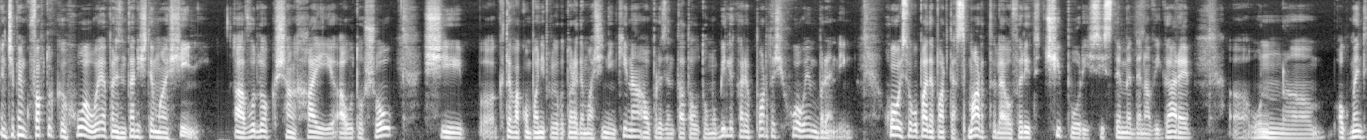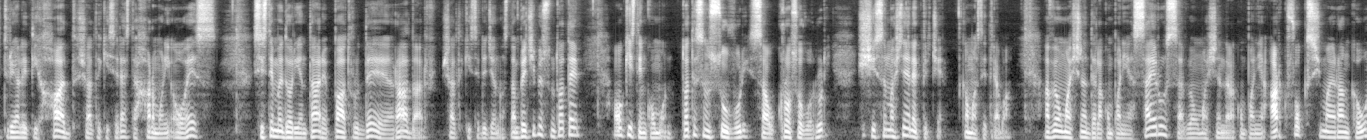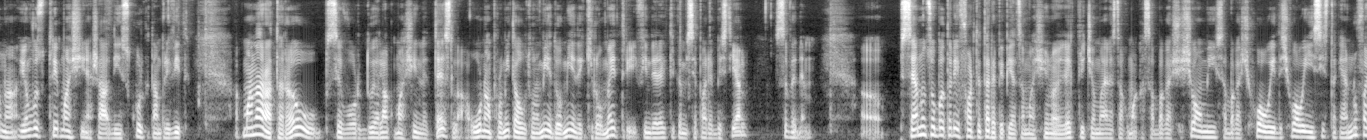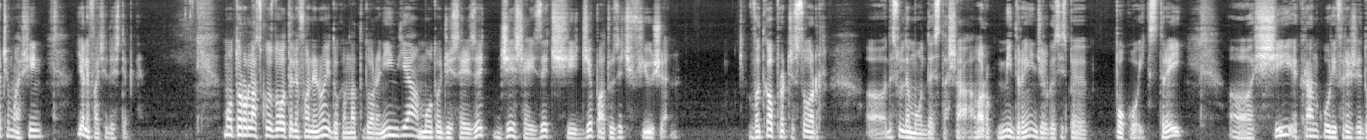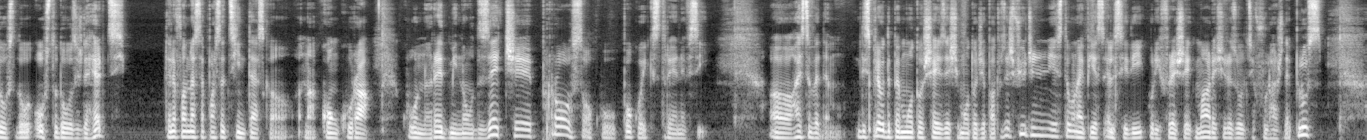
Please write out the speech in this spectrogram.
Începem cu faptul că Huawei a prezentat niște mașini. A avut loc Shanghai Auto Show și uh, câteva companii producătoare de mașini din China au prezentat automobile care poartă și Huawei în branding. Huawei s-a ocupat de partea smart, le-a oferit chipuri, sisteme de navigare, uh, un uh, augmented reality HUD și alte chestii astea, Harmony OS, sisteme de orientare, 4D, radar și alte chestii de genul ăsta. În principiu sunt toate, au o chestie în comun. Toate sunt SUV-uri sau crossover-uri și sunt mașini electrice. Cam asta e treaba. Avem o mașină de la compania Cyrus, avem o mașină de la compania ArcFox și mai era încă una. Eu am văzut trei mașini așa din scurt cât am privit. Acum nu arată rău, se vor duela cu mașinile Tesla, una promite autonomie de 1000 de kilometri, fiind electrică mi se pare bestial, să vedem. Uh, se anunță o bătălie foarte tare pe piața mașinilor electrice, mai ales acum că s-a băgat și Xiaomi, s-a băgat și Huawei, deci Huawei insistă că ea nu face mașini, el le face deștepte. Motorul a scos două telefoane noi, deocamdată doar în India, Moto G60, G60 și G40 Fusion. Văd că au procesor uh, destul de modest, așa, mă rog, mid-range, îl găsiți pe Poco X3 uh, și ecran cu refresh de 120 de Hz, telefoanele astea par să țintească în a concura cu un Redmi Note 10 Pro sau cu Poco X3 NFC. Uh, hai să vedem. Display-ul de pe Moto 60 și Moto G40 Fusion este un IPS LCD cu refresh rate mare și rezoluție Full HD+.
